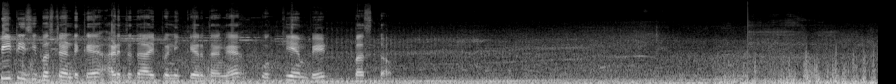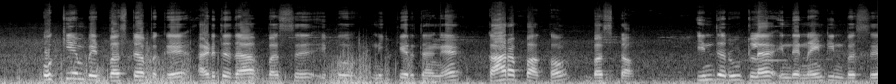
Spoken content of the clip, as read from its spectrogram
பிடிசி பஸ் ஸ்டாண்டுக்கு அடுத்ததாக இப்போ நிற்கிறதாங்க Okkiyampet bus stop Okkiyampet bus ஸ்டாப்புக்கு அடுத்ததாக பஸ்ஸு இப்போது நிற்கிறதாங்க காரப்பாக்கம் பஸ் ஸ்டாப் இந்த ரூட்டில் இந்த நைன்டீன் பஸ்ஸு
